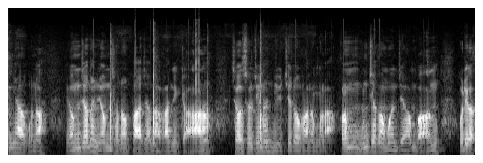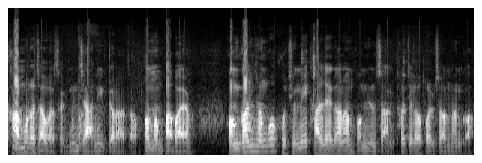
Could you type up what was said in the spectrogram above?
임야구나. 염전은 염전으로 빠져나가니까 저수지는 유지로 가는구나. 그럼 문제가 뭔지 한번 우리가 감으로 잡았어요. 문제 안 읽더라도 한번 봐봐요. 공간정보 구축 및 관리에 관한 법률상 토지로 볼 수 없는 거,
